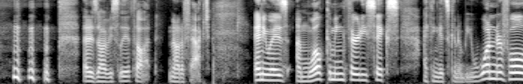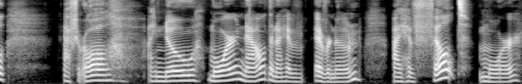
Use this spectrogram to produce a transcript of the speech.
that is obviously a thought, not a fact. Anyways, I'm welcoming 36. I think it's going to be wonderful. After all, I know more now than I have ever known. I have felt more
